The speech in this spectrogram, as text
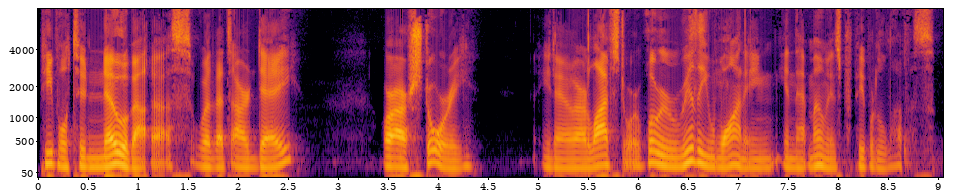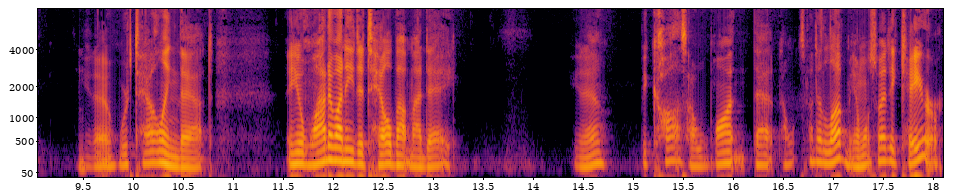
people to know about us, whether that's our day or our story, you know, our life story, what we're really wanting in that moment is for people to love us. You know, we're telling that. And, you know, why do I need to tell about my day? You know, because I want that. I want somebody to love me. I want somebody to care.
